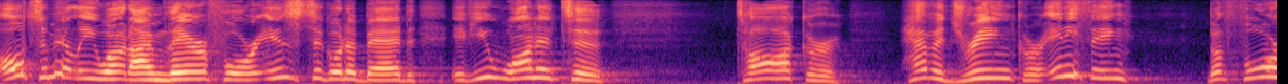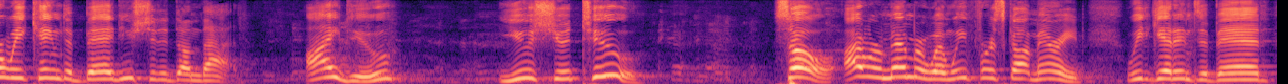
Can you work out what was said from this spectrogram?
ultimately what I'm there for is to go to bed. If you wanted to talk or have a drink or anything before we came to bed, you should have done that. I do. You should too. So, I remember when we first got married, we'd get into bed,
